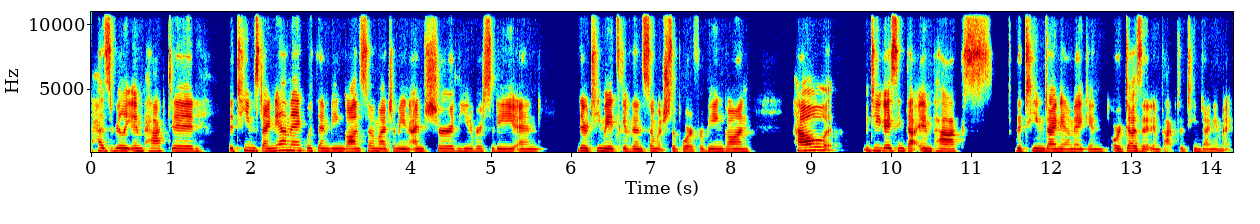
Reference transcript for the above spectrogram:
has really impacted the team's dynamic with them being gone so much? I mean, I'm sure the university and their teammates give them so much support for being gone. How do you guys think that impacts the team dynamic, and or does it impact the team dynamic?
